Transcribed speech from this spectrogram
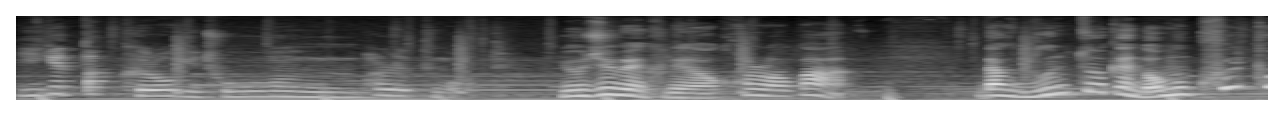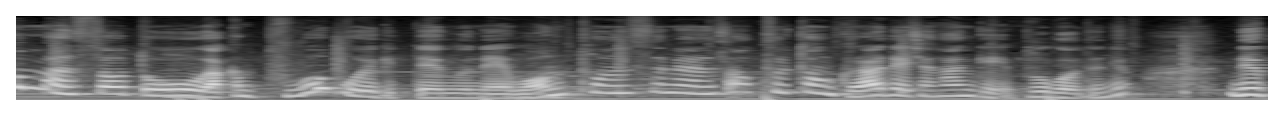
이게 딱 그러기 좋은 팔레트인 것 같아요. 요즘에 그래요. 컬러가 딱 눈 쪽에 너무 쿨톤만 써도 약간 부어 보이기 때문에 웜톤 쓰면서 쿨톤 그라데이션 한 게 예쁘거든요. 근데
